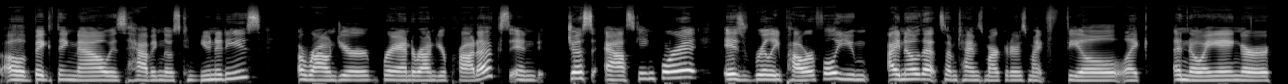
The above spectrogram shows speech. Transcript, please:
a big thing now is having those communities around your brand, around your products and just asking for it is really powerful. You I know that sometimes marketers might feel like annoying or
